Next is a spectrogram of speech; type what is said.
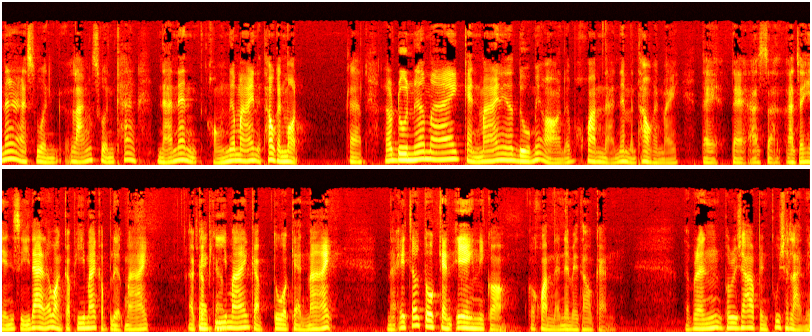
หน้าส่วนหลังส่วนข้าง หนาแน่นของเนื้อไม้เนี่ยเท่ากันหมด ครับ เราดูเนื้อไม้แก่นไม้เนี่ยเราดูไม่ออกแล้วความหนาเนี่ยมันเท่ากันไหมแต่แต่อาจจะอาจจะเห็นสีได้ระหว่างกระพี้ไม้กับเปลือกไม้เอ่อกระพี้ไม้กับตัวแก่นไม้นะไอ้เจ้าตัวแก่นเองนี่ก็ก็ความหนาเนี่ยไม่เท่ากันแต่เพราะฉะนั้นพระพุทธเจ้าเป็นผู้ฉลาดใน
